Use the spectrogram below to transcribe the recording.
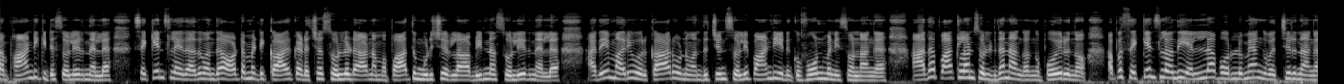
நான் பாண்டி கிட்ட சொல்லியிருந்தேன்ல. செகண்ட்ஸில் ஏதாவது வந்து ஆட்டோமேட்டிக் கார் கிடச்சா சொல்லுடா நம்ம பார்த்து முடிச்சிடலாம் அப்படின்னு நான் சொல்லியிருந்தேன்ல. அதே மாதிரி ஒரு கார் ஒன்று வந்துச்சுன்னு சொல்லி பாண்டி எனக்கு ஃபோன் பண்ணி சொன்னாங்க. அதை பார்க்கலான்னு சொல்லிட்டு தான் நாங்கள் அங்கே போயிருந்தோம். அப்போ செகண்ட்ஸில் வந்து எல்லா பொருளுமே அங்கே வச்சுருந்தாங்க.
